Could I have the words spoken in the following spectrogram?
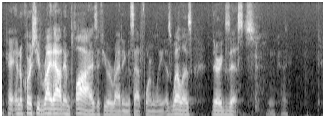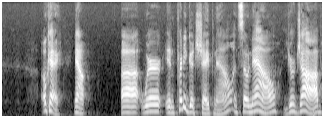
Okay, and of course you'd write out implies if you were writing this out formally, as well as there exists. Okay, okay now uh, we're in pretty good shape now, and so now your job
